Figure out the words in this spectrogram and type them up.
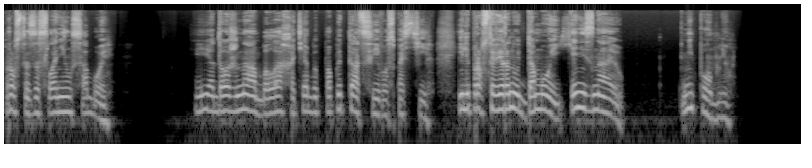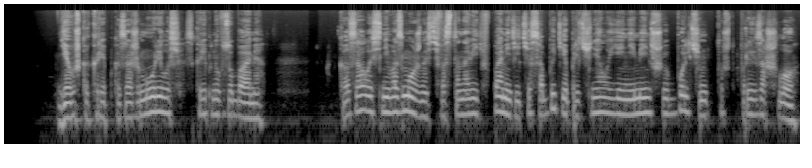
Просто заслонил собой. И я должна была хотя бы попытаться его спасти. Или просто вернуть домой. Я не знаю. Не помню. Девушка крепко зажмурилась, скрипнув зубами. Казалось, невозможность восстановить в памяти те события причиняла ей не меньшую боль, чем то, что произошло.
